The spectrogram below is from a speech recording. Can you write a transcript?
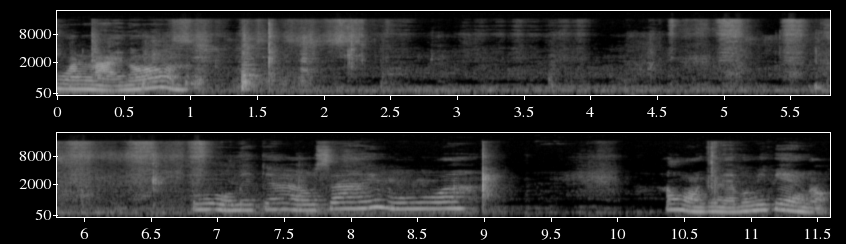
มวนหลายเนาะโอ้แม่เจ้าสายบัวเข้าหองจังไหนบ่มีเพลงหรอก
